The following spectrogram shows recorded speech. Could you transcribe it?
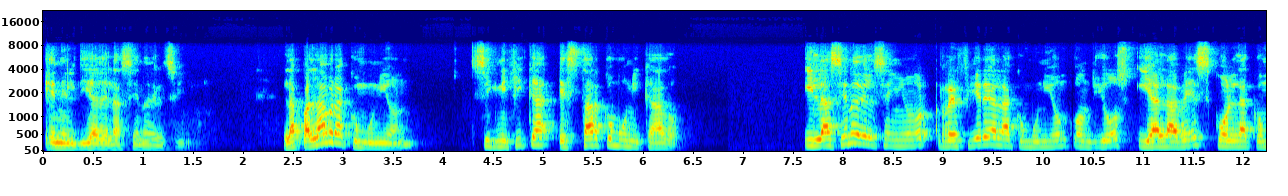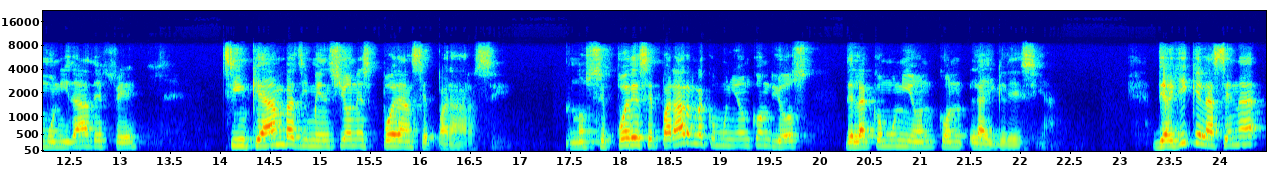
en el día de la cena del Señor. La palabra comunión significa estar comunicado. Y la cena del Señor refiere a la comunión con Dios y a la vez con la comunidad de fe, sin que ambas dimensiones puedan separarse. No se puede separar la comunión con Dios de la comunión con la iglesia. De allí que la cena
